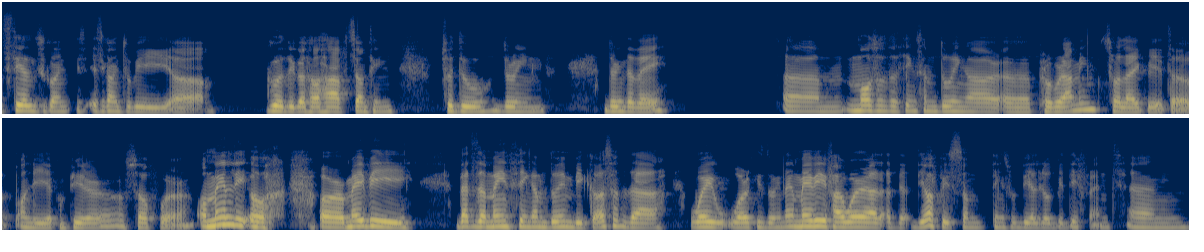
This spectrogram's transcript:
still it's going it's going to be uh, good because I'll have something to do during during the day. Um, most of the things I'm doing are uh, programming, so like with uh, only a computer or software, or mainly, or or maybe that's the main thing I'm doing because of the way work is doing. Like maybe if I were at, the, office, some things would be a little bit different. And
